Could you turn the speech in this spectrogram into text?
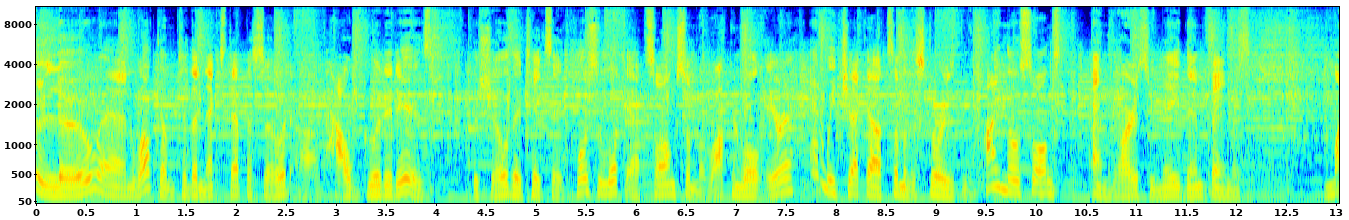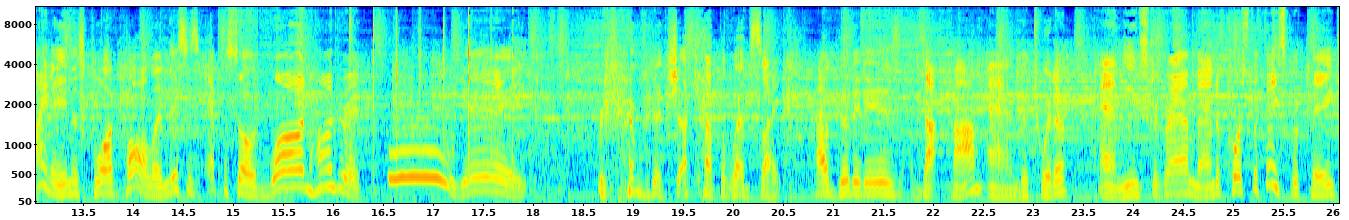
Hello, and welcome to the next episode of How Good It Is, the show that takes a closer look at songs from the rock and roll era, and we check out some of the stories behind those songs and the artists who made them famous. My name is Claude Call, and this is episode 100. Woo! Yay! Remember to check out the website, howgooditis.com, and the Twitter, and the Instagram, and of course the Facebook page,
